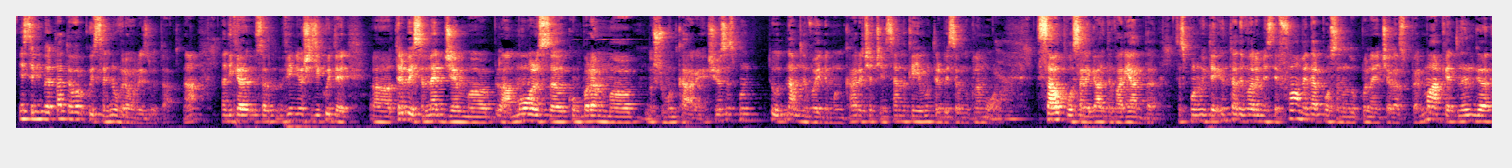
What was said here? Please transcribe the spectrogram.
Este libertatea oricui să nu vrea un rezultat. Da? Adică să vin eu și zic, uite, uh, trebuie să mergem uh, la mall să cumpărăm, uh, nu știu, mâncare. Și eu să spun, tu, n-am nevoie de mâncare, ceea ce înseamnă că eu nu trebuie să mă duc la mall. Da. Sau pot să aleg altă variantă. Să spun, uite, într-adevăr îmi este foame, dar pot să mă duc până aici la supermarket, lângă,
